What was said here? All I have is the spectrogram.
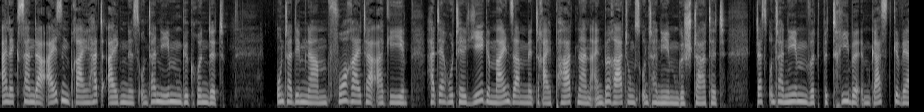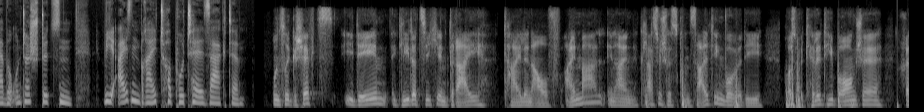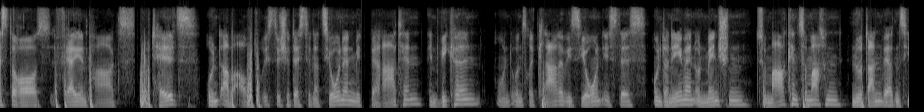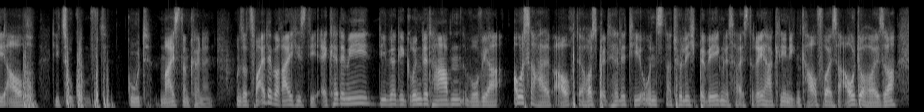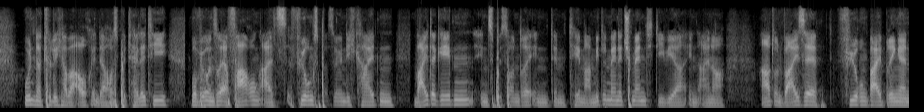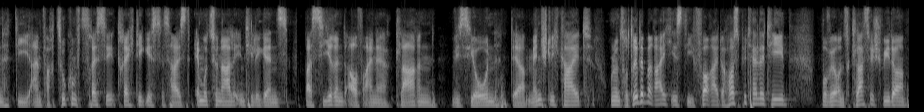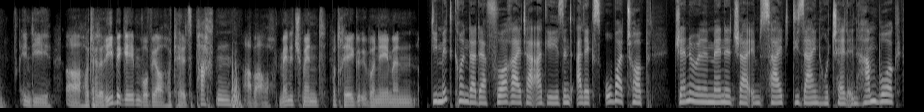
Alexander Eisenbrei hat eigenes Unternehmen gegründet. Unter dem Namen Vorreiter AG hat der Hotelier gemeinsam mit drei Partnern ein Beratungsunternehmen gestartet. Das Unternehmen wird Betriebe im Gastgewerbe unterstützen, wie Eisenbrei Top Hotel sagte. Unsere Geschäftsidee gliedert sich in drei Teilen auf. Einmal in ein klassisches Consulting, wo wir die Hospitality-Branche, Restaurants, Ferienparks, Hotels und aber auch touristische Destinationen mit beraten, entwickeln und unsere klare Vision ist es, Unternehmen und Menschen zu Marken zu machen. Nur dann werden sie auch die Zukunft gut meistern können. Unser zweiter Bereich ist die Academy, die wir gegründet haben, wo wir außerhalb auch der Hospitality uns natürlich bewegen. Das heißt Reha-Kliniken, Kaufhäuser, Autohäuser und natürlich aber auch in der Hospitality, wo wir unsere Erfahrung als Führungspersönlichkeiten weitergeben, insbesondere in dem Thema Mittelmanagement, die wir in einer Art und Weise Führung beibringen, die einfach zukunftsträchtig ist. Das heißt emotionale Intelligenz basierend auf einer klaren Vision der Menschlichkeit. Und unser dritter Bereich ist die Vorreiter Hospitality, wo wir uns klassisch wieder in die äh, Hotellerie begeben, wo wir Hotels pachten, aber auch Managementverträge übernehmen. Die Mitgründer der Vorreiter AG sind Alex Obertop, General Manager im Site Design Hotel in Hamburg,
